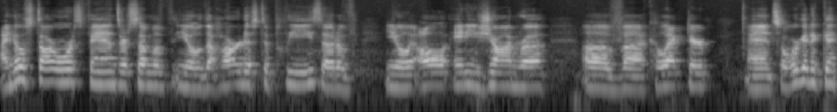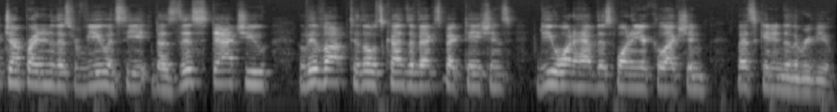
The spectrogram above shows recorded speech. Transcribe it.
I know Star Wars fans are some of you know the hardest to please out of you know all any genre of uh, collector, and so we're gonna get, jump right into this review and see does this statue live up to those kinds of expectations? Do you want to have this one in your collection? Let's get into the review.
